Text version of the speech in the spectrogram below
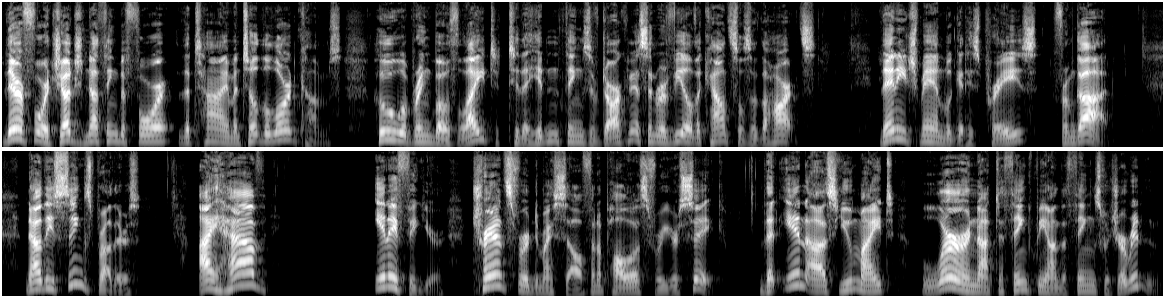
Therefore, judge nothing before the time until the Lord comes, who will bring both light to the hidden things of darkness and reveal the counsels of the hearts. Then each man will get his praise from God. Now, these things, brothers, I have in a figure transferred to myself and Apollos for your sake, that in us you might learn not to think beyond the things which are written,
